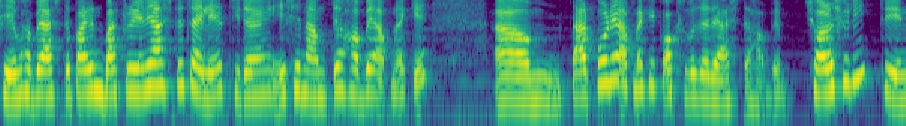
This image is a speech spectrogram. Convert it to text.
সেভাবে আসতে পারেন বা ট্রেনে আসতে চাইলে চিটাগাং এসে নামতে হবে আপনাকে। তারপরে আপনাকে কক্সবাজারে আসতে হবে। সরাসরি ট্রেন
